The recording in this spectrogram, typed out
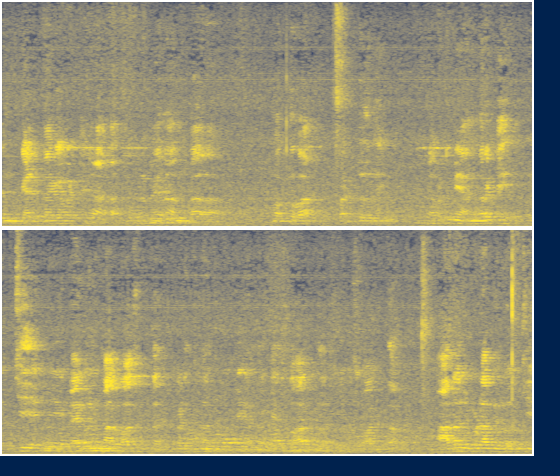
ముందుకెళ్తాయి కాబట్టి ఆ పత్రికల మీద అంత మక్కువ పట్టుని కాబట్టి మీ అందరికీ వచ్చి ఈ టైంని మా కోసం తగ్గిపెడుతున్నందుకు మీ అందరికీ స్వాగతం స్వాగతం. ఆ రోజు కూడా మీరు వచ్చి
